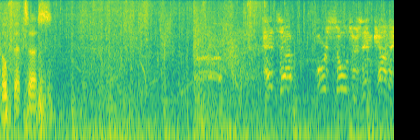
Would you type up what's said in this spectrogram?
Hope that's us. Heads up, more soldiers incoming.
